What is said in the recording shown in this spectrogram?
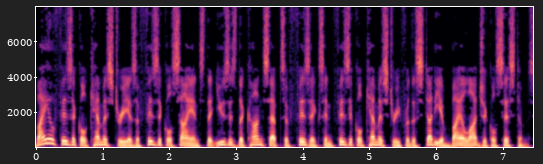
Biophysical chemistry is a physical science that uses the concepts of physics and physical chemistry for the study of biological systems.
